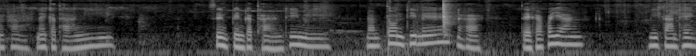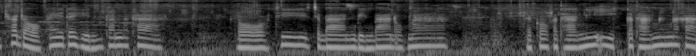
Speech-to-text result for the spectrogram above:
นะคะ ในกระถางนี้ ซึ่งเป็นกระถางที่มีลำต้นที่เล็กนะคะ แต่เขาก็ยัง มีการแทงช่อดอกให้ได้เห็นกันนะคะ รอที่จะบานเบ่งบานออกมา แล้วก็กระถางนี้อีกกระถางหนึงนะคะ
